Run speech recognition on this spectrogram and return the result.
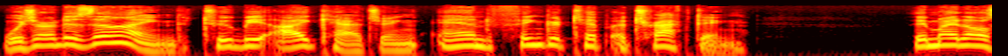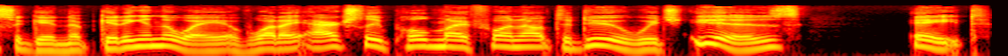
which are designed to be eye catching and fingertip attracting. They might also end up getting in the way of what I actually pulled my phone out to do, which is 8.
